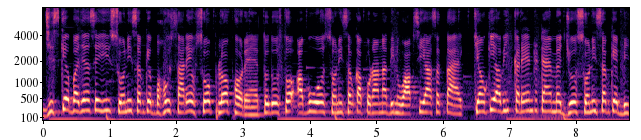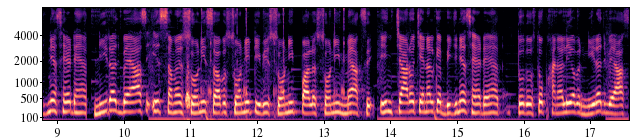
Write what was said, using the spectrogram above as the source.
जिसके वजह से ही सोनी सब के बहुत सारे शो फ्लॉप हो रहे हैं। तो दोस्तों, अब वो सोनी सब का पुराना दिन वापसी आ सकता है, क्योंकि अभी करेंट टाइम में जो सोनी सब के बिज़नेस हेड हैं, नीरज व्यास इस समय सोनी सब, सोनी टीवी, सोनी पल, सोनी मैक्स, इन चारों चैनल के बिज़नेस हेड हैं। तो दोस्तों फाइनली अब नीरज व्यास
